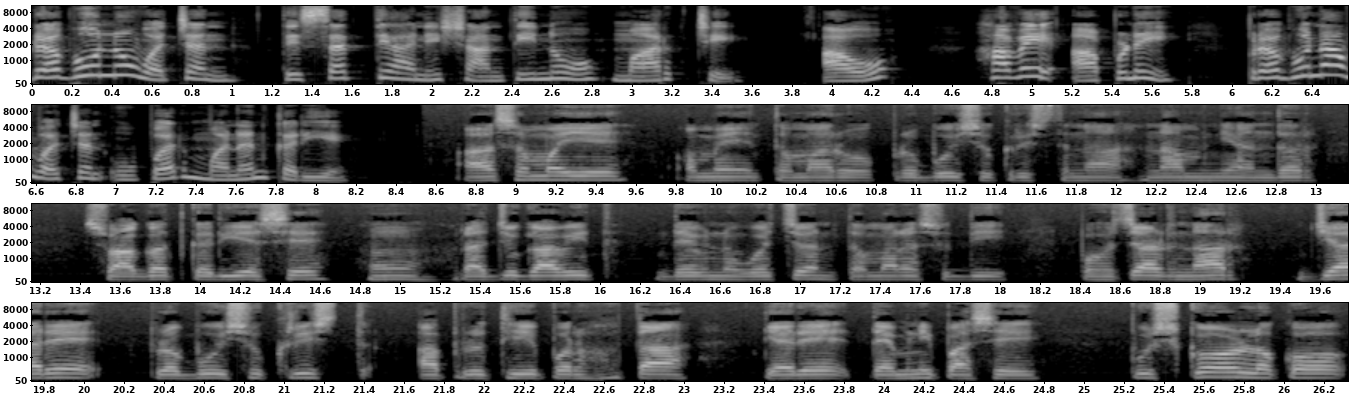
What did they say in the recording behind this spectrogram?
પ્રભુનું વચન તે સત્ય અને શાંતિનો માર્ગ છે. આવો, હવે આપણે પ્રભુના વચન ઉપર મનન કરીએ. આ સમયે અમે તમારો પ્રભુ ઈસુ ખ્રિસ્તના નામની અંદર સ્વાગત કરીએ છીએ. હું રાજુ ગાવિત દેવનું વચન તમારા સુધી પહોંચાડનાર. જ્યારે પ્રભુ ઈસુ ખ્રિસ્ત આ પૃથ્વી પર હતા, ત્યારે તેમની પાસે પુષ્કળ લોકો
